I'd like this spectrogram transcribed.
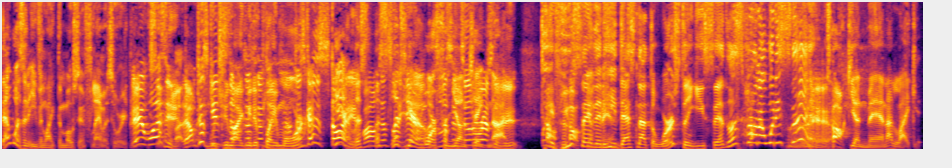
That wasn't even like the most inflammatory thing. It wasn't. I'm just Would you like me to play more? Just getting started. Yeah, let's, well, let's, let's hear yeah, more let's from young Jaydn Ott. If you say that man. he that's not the worst thing he said, let's find out what he said. Talk, young man. I like it.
